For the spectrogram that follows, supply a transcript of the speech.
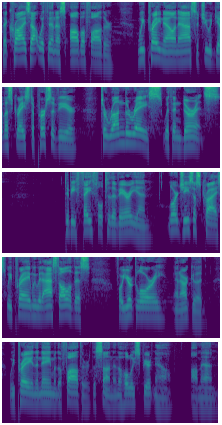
that cries out within us, Abba, Father. We pray now and ask that you would give us grace to persevere, to run the race with endurance, to be faithful to the very end. Lord Jesus Christ, we pray and we would ask all of this for your glory and our good. We pray in the name of the Father, the Son, and the Holy Spirit now. Amen.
